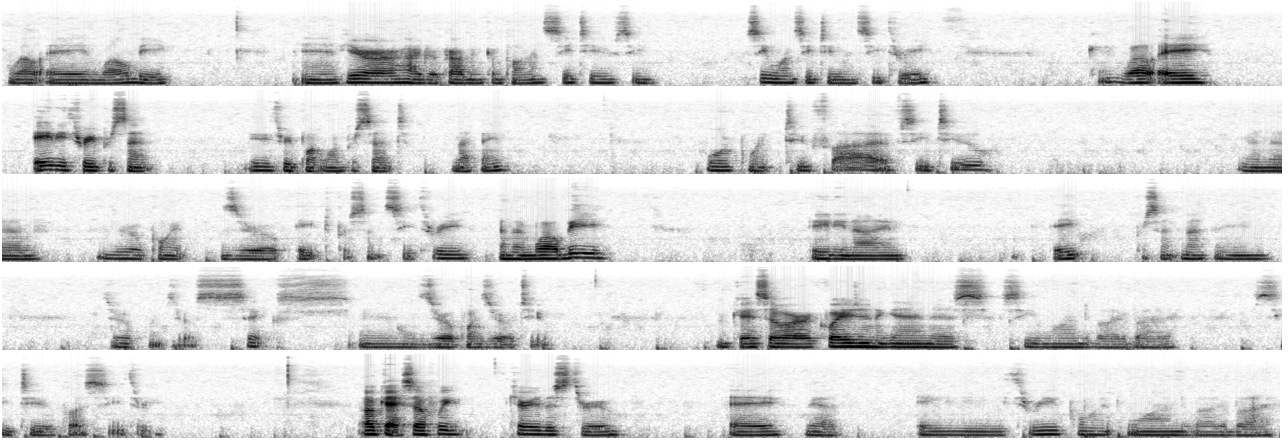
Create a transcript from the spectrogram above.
well A and well B. And here are our hydrocarbon components, C2, C, C1, C2, and C3. Okay, well A, 83%, 83.1% methane, 4.25 C2, and then 0.08% C3. And then well B, 89.8% methane, 0.06, and 0.02. Okay, so our equation again is C1 divided by C2 plus C3. Okay, so if we carry this through, A, we have 83.1 divided by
